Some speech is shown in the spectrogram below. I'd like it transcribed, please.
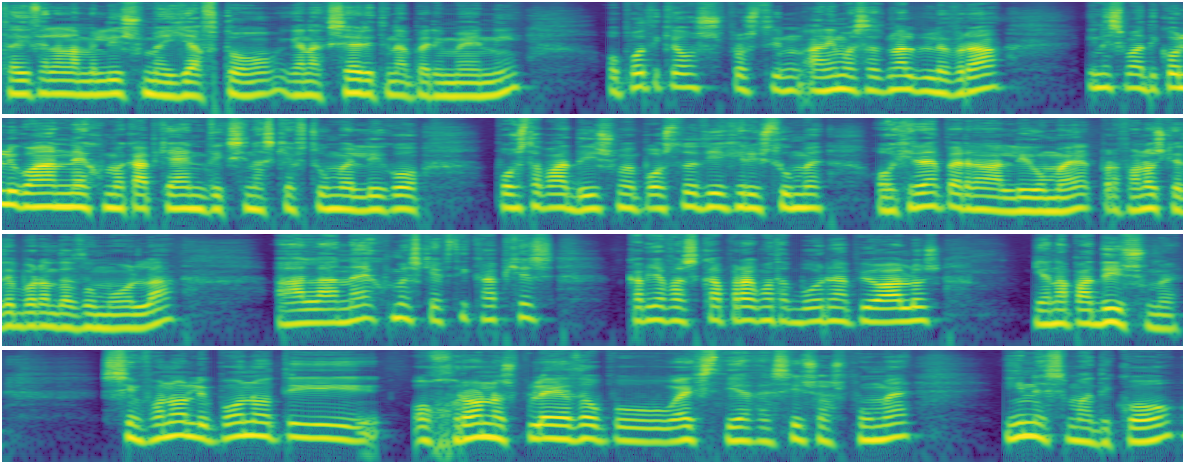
θα ήθελα να μιλήσουμε γι' αυτό, για να ξέρει τι να περιμένει. Οπότε και ως προς την, αν είμαστε από την άλλη πλευρά, είναι σημαντικό λίγο αν έχουμε κάποια ένδειξη να σκεφτούμε λίγο πώς θα απαντήσουμε, πώς θα το διαχειριστούμε. Όχι να περαναλύουμε, προφανώς και δεν μπορούμε να τα δούμε όλα, αλλά να έχουμε σκεφτεί κάποιες, κάποια βασικά πράγματα που μπορεί να πει ο άλλος για να απαντήσουμε. Συμφωνώ λοιπόν ότι ο χρόνος που λέει εδώ που έχεις στη διάθεσή σου, ας πούμε, είναι σημαντικό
